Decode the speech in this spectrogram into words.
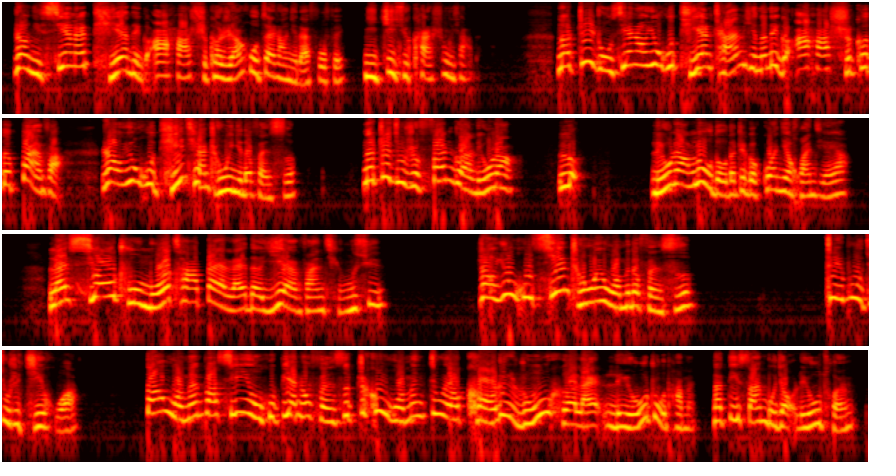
让你先来体验那个啊哈时刻，然后再让你来付费，你继续看剩下的。那这种先让用户体验产品的那个啊哈时刻的办法，让用户提前成为你的粉丝，那这就是翻转流量漏流量漏斗的这个关键环节呀，来消除摩擦带来的厌烦情绪，让用户先成为我们的粉丝。这一步就是激活。当我们把新用户变成粉丝之后，我们就要考虑如何来留住他们。那第三步叫留存。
